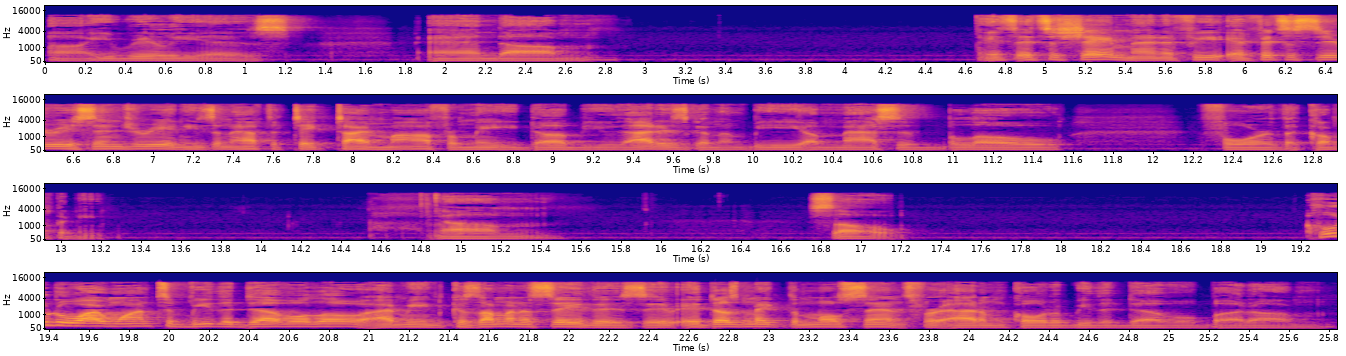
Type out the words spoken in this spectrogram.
uh, he really is and um, it's it's a shame, man. If he if it's a serious injury and he's gonna have to take time off from AEW, that is gonna be a massive blow for the company. Um, so who do I want to be the devil though? I mean, because I'm gonna say this, it, it does make the most sense for Adam Cole to be the devil, but um,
